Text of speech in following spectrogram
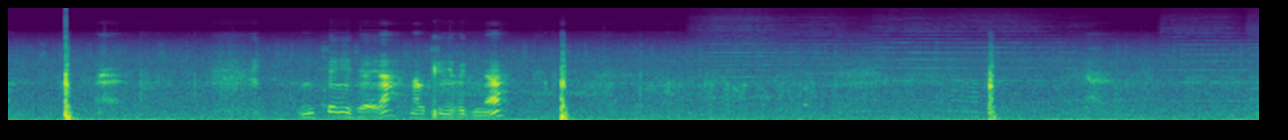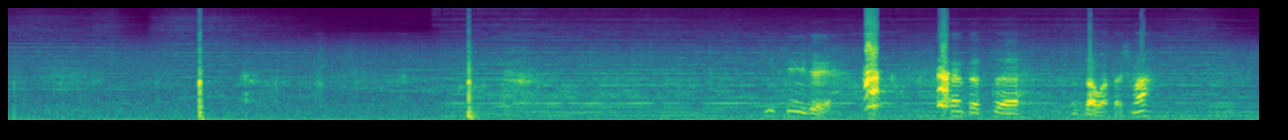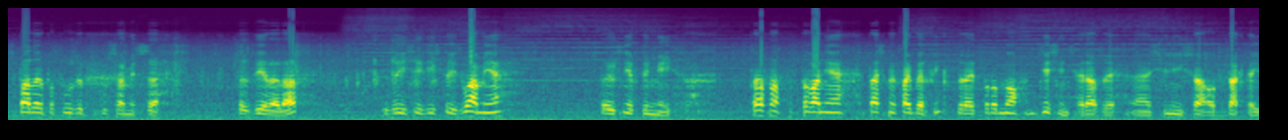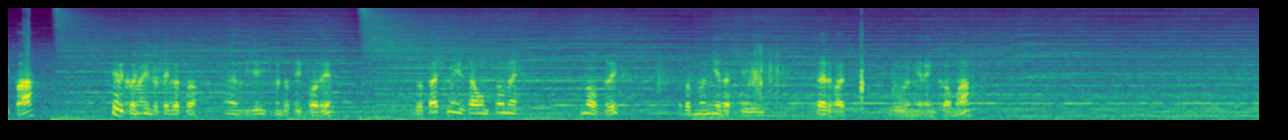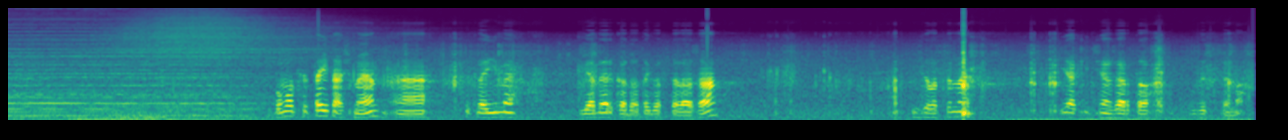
Nic się nie dzieje, nawet się nie wygina. Nic się nie dzieje. Ten test e, zdała taśma. Szpadel posłuży, przypuszczam, jeszcze przez wiele lat. Jeżeli się gdzieś coś złamie, to już nie w tym miejscu. Czas na stosowanie taśmy Fiberfix, która jest podobno 10 razy e, silniejsza od duct tape'a. Tylko nie do tego, co e, widzieliśmy do tej pory. Do taśmy jest załączony nożyk. Podobno nie da się jej przerwać gołymi rękoma. Pomocy tej taśmy e, przykleimy wiaderko do tego stelaża i zobaczymy jaki ciężar to wytrzyma.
